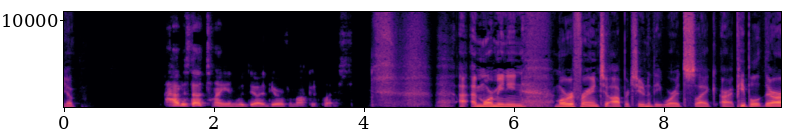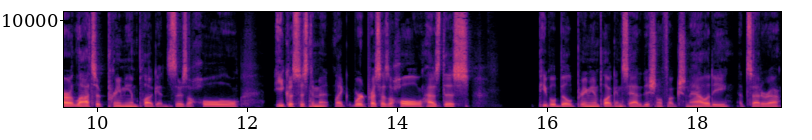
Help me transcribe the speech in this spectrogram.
Yep. How does that tie in with the idea of a marketplace? I'm more meaning, more referring to opportunity, where it's like, all right, people, there are lots of premium plugins. There's a whole ecosystem, uh, like WordPress as a whole has this. People build premium plugins to add additional functionality, etc.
